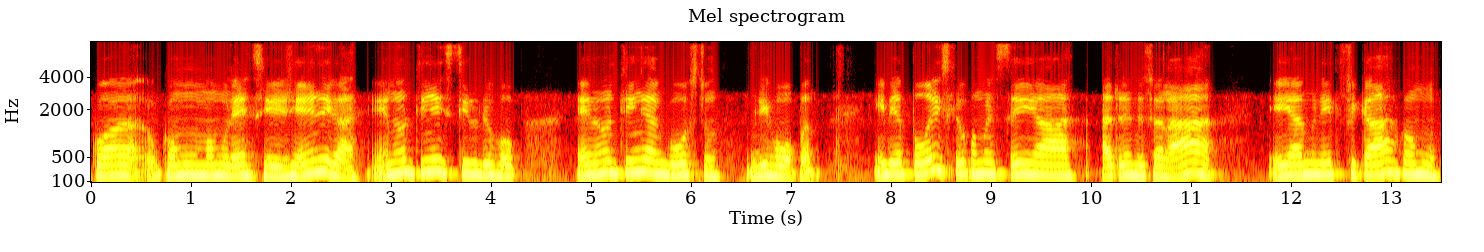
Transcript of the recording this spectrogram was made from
como uma mulher cisgênera, eu não tinha estilo de roupa, eu não tinha gosto de roupa. E depois que eu comecei a, a transicionar e a me identificar como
